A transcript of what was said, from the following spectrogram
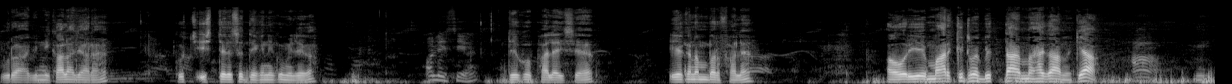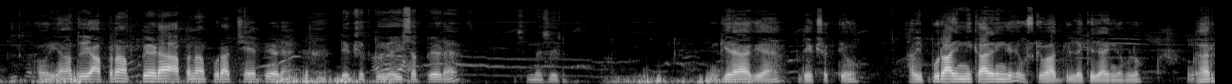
पूरा अभी निकाला जा रहा है। कुछ इस तरह से देखने को मिलेगा। फल ऐसे है। देखो फल ऐसे है। एक नंबर फल है। और ये मार्केट में बिकता है महँगा में क्या? हाँ। और यहाँ तो ये अपना पेड़ है अपना पूरा छः पेड़ है। देख सकते हो यही सब पेड़ है। इसमें से गिराया गया है देख सकते हो। अभी पूरा ही निकालेंगे उसके बाद लेके जाएँगे हम लोग घर।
